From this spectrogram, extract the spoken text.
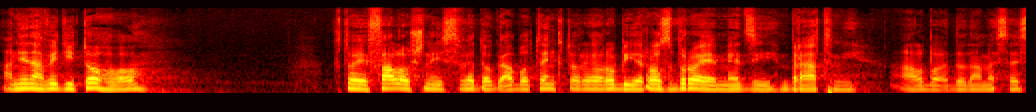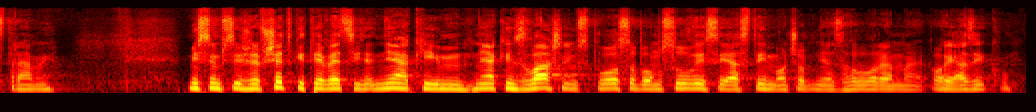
a nenavidí toho, kto je falošný svedok, alebo ten, ktorý robí rozbroje medzi bratmi, alebo dodáme sestrami. Myslím si, že všetky tie veci nejakým, nejakým zvláštnym spôsobom súvisia s tým, o čom dnes hovoríme, o jazyku.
